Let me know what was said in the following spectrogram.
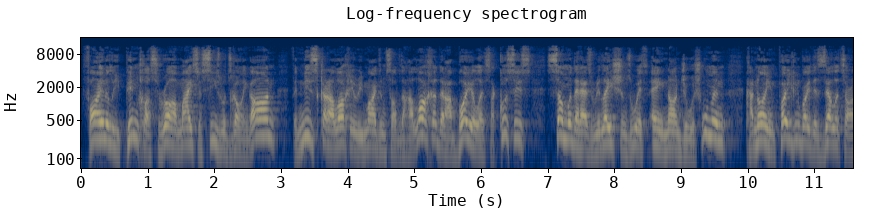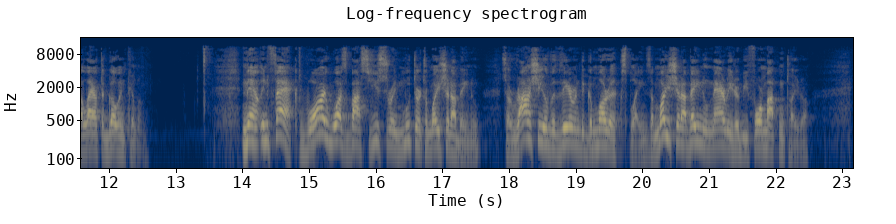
Finally, Pinchas Ra Maisa sees what's going on. The Nizkar halacha reminds himself of the halacha that Aboyel Sakusis, someone that has relations with a non-Jewish woman, Kanoim Poigenboy, the zealots are allowed to go and kill him. Now, in fact, why was Bas Yisrei mutter to Moshe Rabbeinu? So Rashi over there in the Gemara explains that Moshe Rabbeinu married her before Matan Torah.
